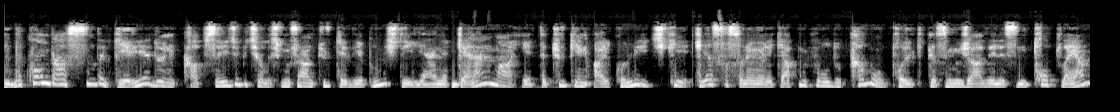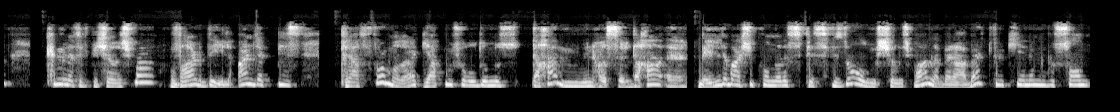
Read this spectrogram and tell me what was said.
bu konuda aslında geriye dönük kapsayıcı bir çalışma şu an Türkiye'de yapılmış değil. Yani genel mahiyette Türkiye'nin alkollü içki piyasasına yönelik yapmış olduğu kamu politikası mücadelesini toplayan kümülatif bir çalışma var değil. Ancak biz platform olarak yapmış olduğumuz daha münhasır, daha e, belli başlı konulara spesifize olmuş çalışmalarla beraber Türkiye'nin bu son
